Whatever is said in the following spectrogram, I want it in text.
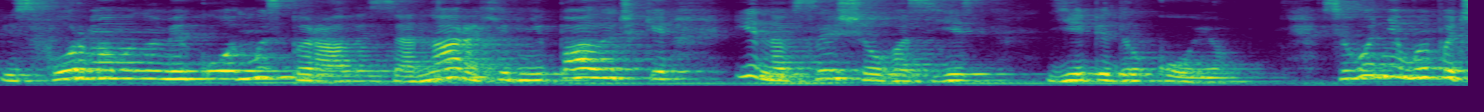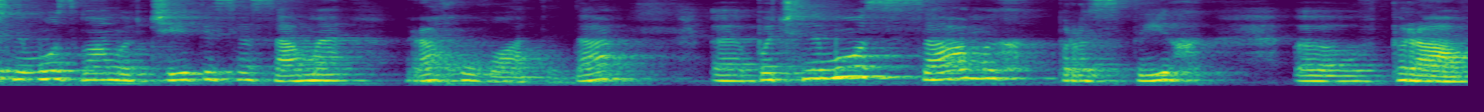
із формами номікон. Ми спиралися на рахівні палички і на все, що у вас є, є під рукою. Сьогодні ми почнемо з вами вчитися саме рахувати. Да? Е, Почнемо з самих простих е, вправ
